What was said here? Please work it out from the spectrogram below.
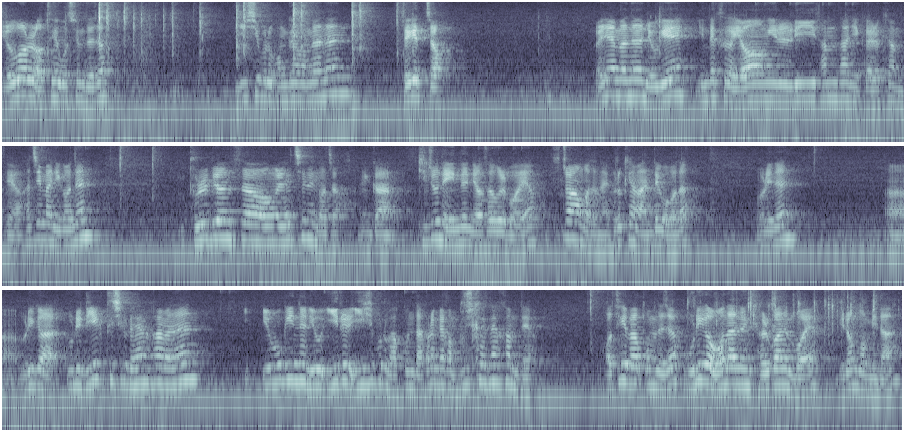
이거를 어떻게 고치면 되죠? 20으로 변경하면은 되겠죠. 왜냐면은 요게 인덱스가 0, 1, 2, 3, 4니까 이렇게 하면 돼요. 하지만 이거는 불변성을 해치는 거죠. 그러니까 기존에 있는 녀석을 뭐예요? 수정한 거잖아요. 그렇게 하면 안 되고거든. 우리는 어, 우리가 우리 리액트식으로 생각하면은 이- 여기는 요 2를 20으로 바꾼다. 그럼 약간 무식하게 생각하면 돼요. 어떻게 바꾸면 되죠? 우리가 원하는 결과는 뭐예요? 이런 겁니다.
